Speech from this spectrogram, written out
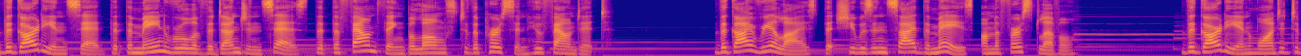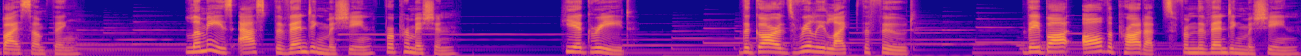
The Guardian said that the main rule of the dungeon says that the found thing belongs to the person who found it. The guy realized that she was inside the maze on the first level. The Guardian wanted to buy something. Lamise asked the vending machine for permission. He agreed. The guards really liked the food. They bought all the products from the vending machine.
